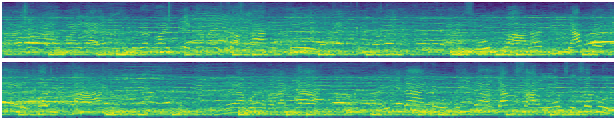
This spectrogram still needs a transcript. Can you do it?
หาช่องเข้าไม่ได้ครับมือค่อยเบียดเข้าไปจาะล่างอีกทีสูงกว่าแล้วย้ำไปที่ต้นขา เวลาบนมาด้านข้างตีหน้าดูตีหน้ายักษ์ใส่เลยครับสินสมุทร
